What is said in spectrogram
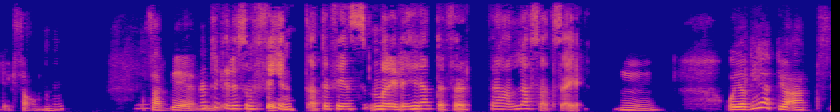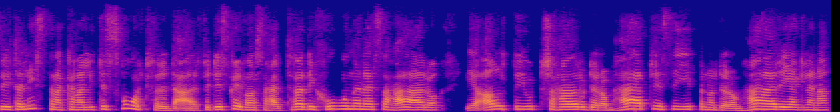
Liksom. Så det... Jag tycker det är så fint att det finns möjligheter för, för alla så att säga. Mm. Och jag vet ju att spiritualisterna kan ha lite svårt för det där, för det ska ju vara så här, traditionen är så här och vi har alltid gjort så här och det är de här principerna och det är de här reglerna.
